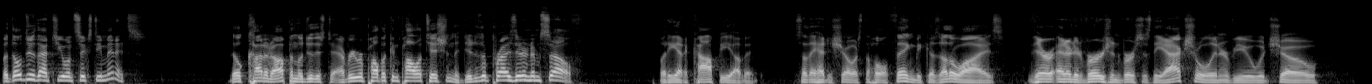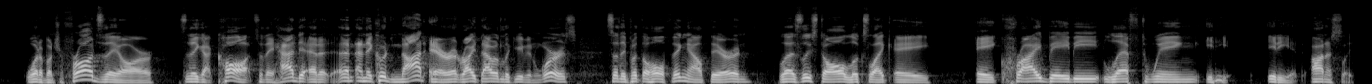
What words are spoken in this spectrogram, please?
but they'll do that to you on 60 Minutes. They'll cut it up and they'll do this to every Republican politician. They did it to the president himself, but he had a copy of it. So they had to show us the whole thing because otherwise, their edited version versus the actual interview would show what a bunch of frauds they are. So they got caught. So they had to edit, and, and they could not air it, right? That would look even worse. So they put the whole thing out there, and Lesley Stahl looks like a a crybaby left wing idiot. Idiot, honestly.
